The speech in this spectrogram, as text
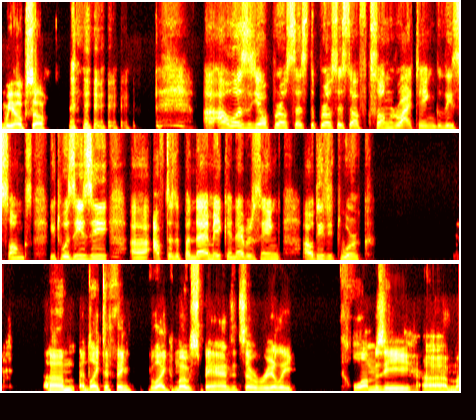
We hope so. How how was your process, the process of songwriting these songs? It was easy uh, after the pandemic and everything. How did it work? Um, I'd like to think, like most bands, it's a really clumsy, um,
